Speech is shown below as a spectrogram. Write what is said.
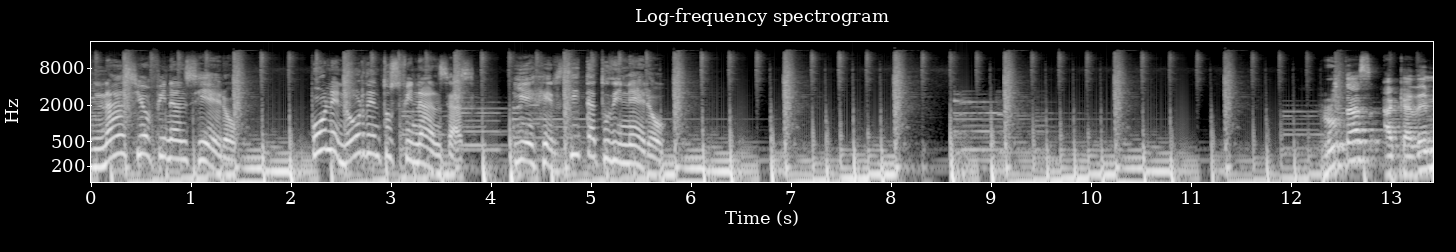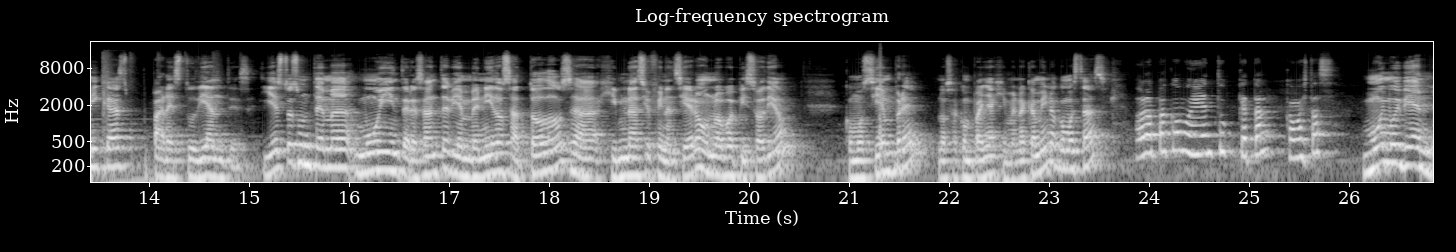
Gimnasio Financiero. Pon en orden tus finanzas y ejercita tu dinero. Rutas académicas para estudiantes. Y esto es un tema muy interesante. Bienvenidos a todos a Gimnasio Financiero, un nuevo episodio. Como siempre, nos acompaña Jimena Camino. ¿Cómo estás? Hola Paco, muy bien. ¿Tú qué tal? ¿Cómo estás? Muy, muy bien.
